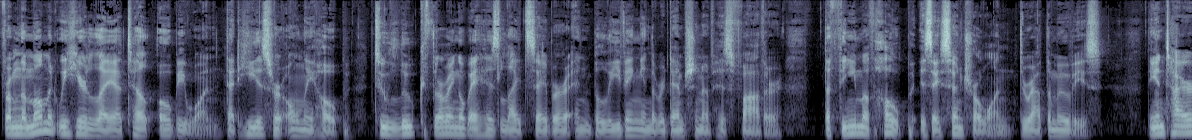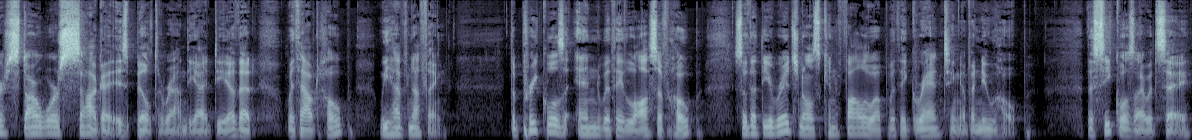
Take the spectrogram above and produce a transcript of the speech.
From the moment we hear Leia tell Obi Wan that he is her only hope, to Luke throwing away his lightsaber and believing in the redemption of his father, the theme of hope is a central one throughout the movies. The entire Star Wars saga is built around the idea that without hope, we have nothing. The prequels end with a loss of hope so that the originals can follow up with a granting of a new hope. The sequels, I would say,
